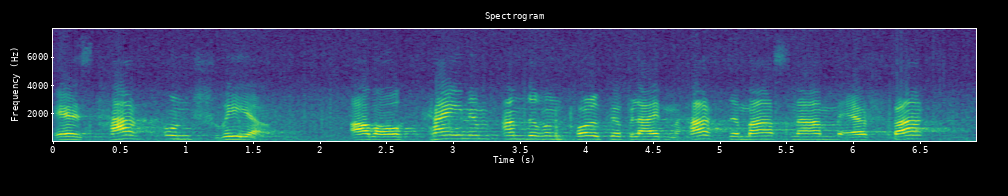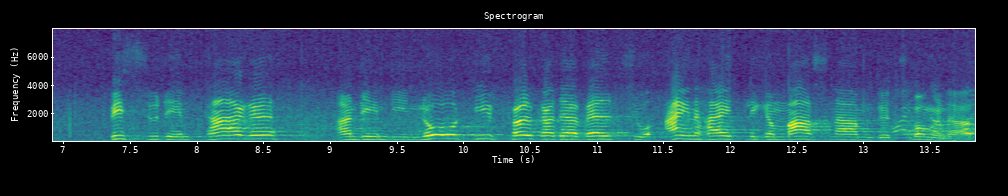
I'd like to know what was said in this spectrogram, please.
Er ist hart und schwer, aber auch keinem anderen Volke bleiben harte Maßnahmen erspart, bis zu dem Tage, an dem die Not die Völker der Welt zu einheitlichen Maßnahmen gezwungen hat.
